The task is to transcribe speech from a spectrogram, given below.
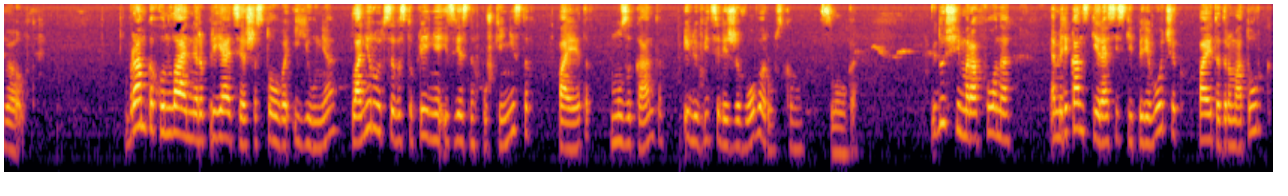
world». В рамках онлайн-мероприятия 6 июня планируются выступления известных пушкинистов, поэтов, музыкантов и любителей живого русского слога. Ведущий марафона – американский и российский переводчик, поэт и драматург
